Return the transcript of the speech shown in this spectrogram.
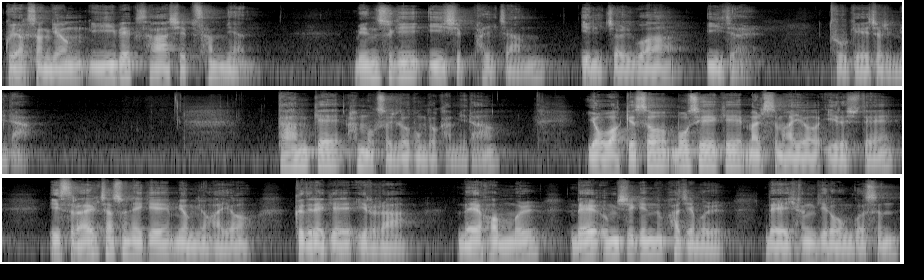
구약성경 243면 민수기 28장 1절과 2절 두 개의 절입니다. 다 함께 한 목소리로 봉독합니다. 여호와께서 모세에게 말씀하여 이르시되 이스라엘 자손에게 명령하여 그들에게 이르라 내 헌물, 내 음식인 화제물, 내 향기로운 것은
